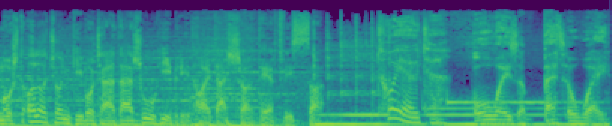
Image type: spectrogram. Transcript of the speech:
most alacsony kibocsátású hibrid hajtással tért vissza. Toyota. Always a better way.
